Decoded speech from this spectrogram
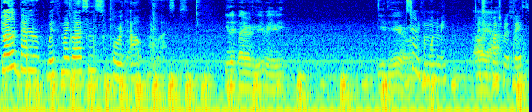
Do I look better with my glasses or without my glasses? You look better with you, baby. You do. He's trying to come one to me. Oh, I Oh should yeah. punch him in his face.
